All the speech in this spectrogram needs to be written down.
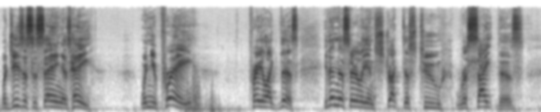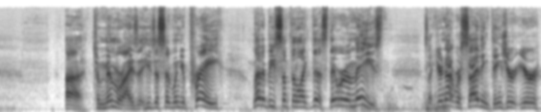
what Jesus is saying is, hey, when you pray, pray like this. He didn't necessarily instruct us to recite this, uh, to memorize it. He just said, when you pray, let it be something like this. They were amazed. It's like you're not reciting things, you're, you're,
